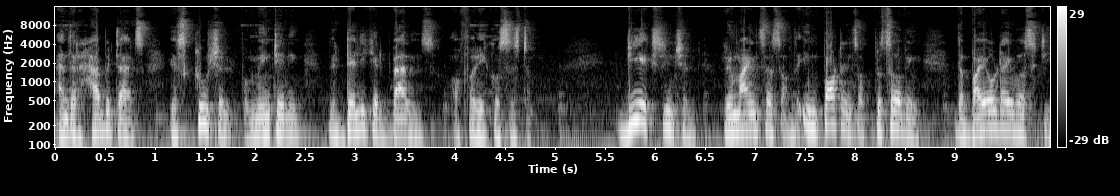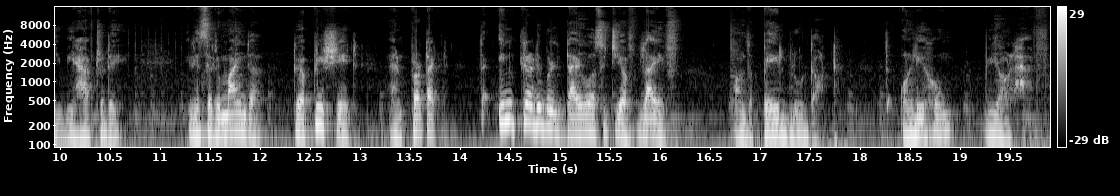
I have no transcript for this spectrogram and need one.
and their habitats is crucial for maintaining the delicate balance of our ecosystem. De-extinction reminds us of the importance of preserving the biodiversity we have today. It is a reminder to appreciate and protect the incredible diversity of life on the pale blue dot, the only home we all have.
